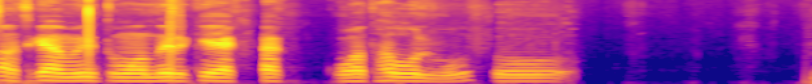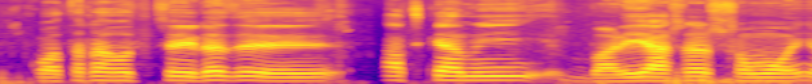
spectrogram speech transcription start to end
আজকে আমি তোমাদেরকে একটা কথা বলব। তো কথাটা হচ্ছে এটা যে, আজকে আমি বাড়ি আসার সময়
